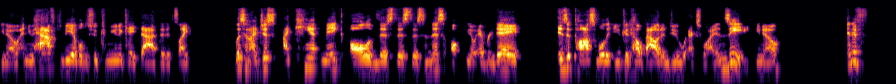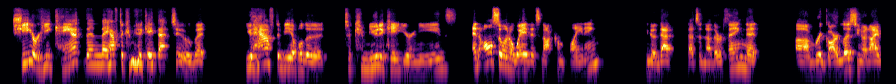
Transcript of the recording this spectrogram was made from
you know? And you have to be able to communicate that that it's like listen i just i can't make all of this this this and this you know every day is it possible that you could help out and do X, Y, and Z? You know, and if she or he can't, then they have to communicate that too. But you have to be able to to communicate your needs and also in a way that's not complaining. You know that that's another thing that um, regardless, you know, and I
